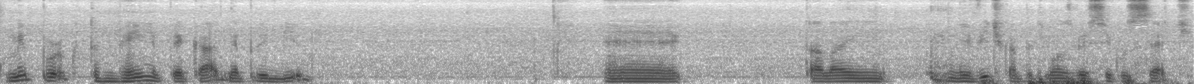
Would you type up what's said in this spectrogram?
Comer porco também é pecado, né? proibido. É, tá lá em Levítico capítulo 11, versículo 7.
